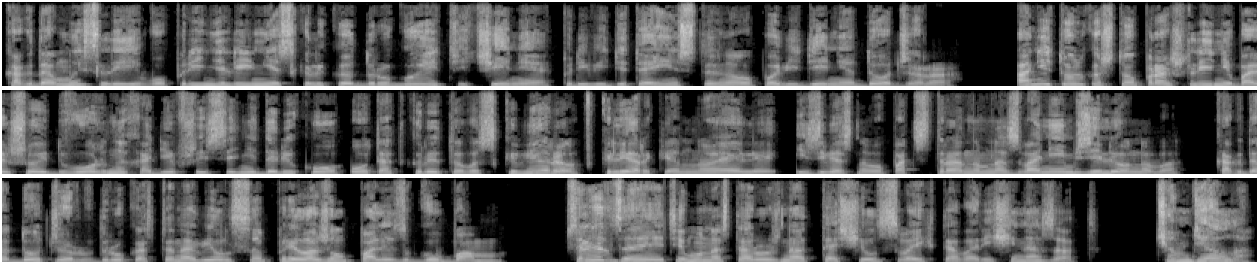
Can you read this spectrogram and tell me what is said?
когда мысли его приняли несколько другое течение при виде таинственного поведения Доджера. Они только что прошли небольшой двор, находившийся недалеко от открытого сквера в Клеркен-Ноэле, известного под странным названием «Зеленого», когда Доджер вдруг остановился, приложил палец к губам. Вслед за этим он осторожно оттащил своих товарищей назад. «В чем дело?»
